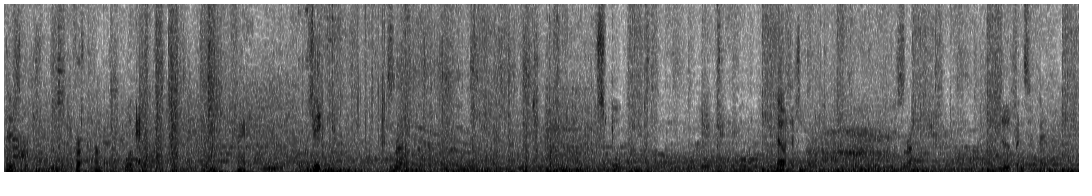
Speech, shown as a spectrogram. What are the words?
This from Right. Speak. No, no.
